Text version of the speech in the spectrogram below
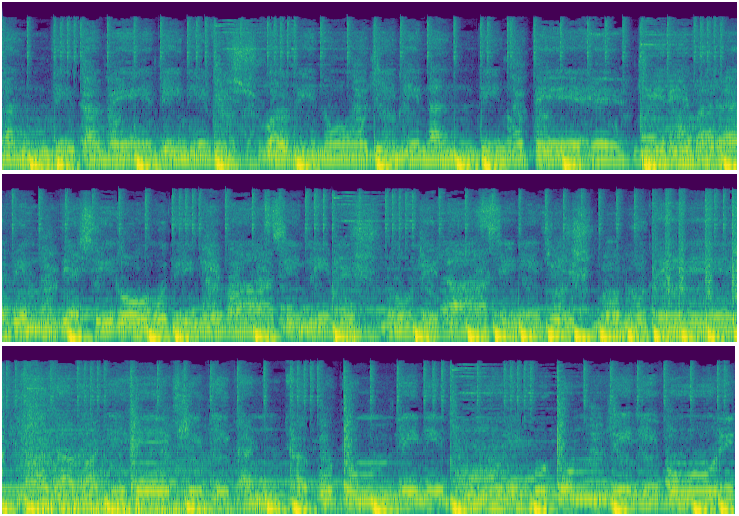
नन्दितमेदिनि विश्वविनोदिनि नन्दिनुते। गिरिवरविन्द्यशिरोदिनि वासिनि विष्णुविलासिनि विष्णुनुते क्षितिकण्ठकुटुम्बिनि भूरिकुटुम्बिनि भूरि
